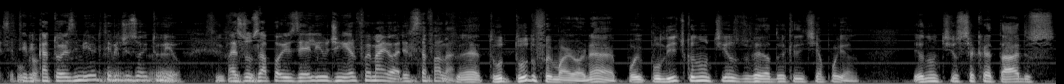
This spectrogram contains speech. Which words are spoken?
Você teve 14 mil, ele teve 18 é, mil. É, Mas for... os apoios dele e o dinheiro foi maior, é o que você está falando. É, tudo, tudo foi maior, né? Apoio político não tinha os vereadores que ele tinha apoiando eu não tinha os secretários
